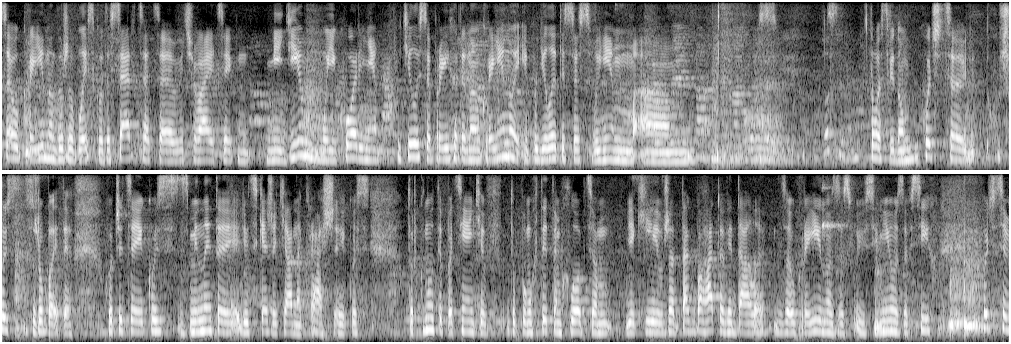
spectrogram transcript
Вся Україна дуже близько до серця. Це відчувається як мій дім, мої корені. Хотілося приїхати на Україну і поділитися своїм ем, досвідом. Хочеться щось зробити. Хочеться якось змінити людське життя на краще, якось торкнути пацієнтів, допомогти тим хлопцям, які вже так багато віддали за Україну, за свою сім'ю, за всіх. Хочеться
